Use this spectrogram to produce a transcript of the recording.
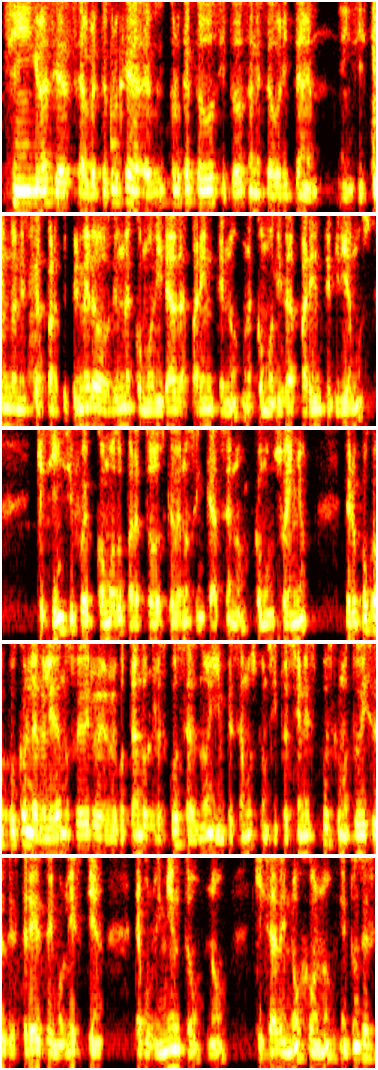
Sí, gracias, Alberto. Creo que, creo que todos y todas han estado ahorita insistiendo en esta parte, primero de una comodidad aparente, ¿no? Una comodidad aparente, diríamos, que sí, sí fue cómodo para todos quedarnos en casa, ¿no? Como un sueño, pero poco a poco la realidad nos fue rebotando otras cosas, ¿no? Y empezamos con situaciones, pues como tú dices, de estrés, de molestia, de aburrimiento, ¿no? Quizá de enojo, ¿no? Entonces,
